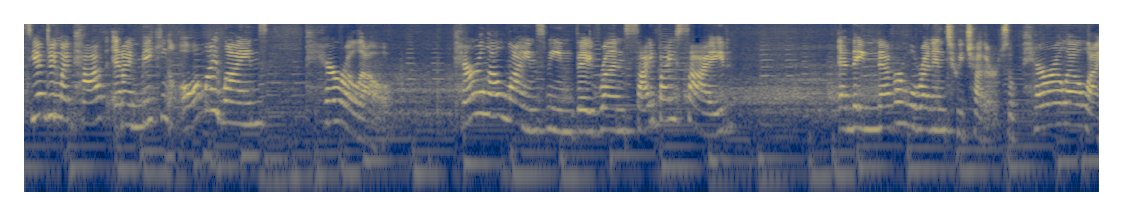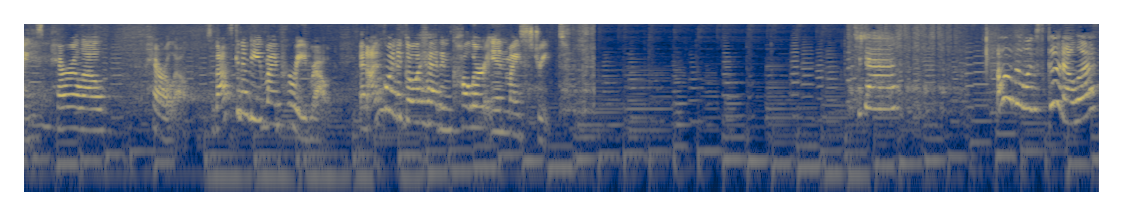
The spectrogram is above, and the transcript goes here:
see I'm doing my path and I'm making all my lines parallel. Parallel lines mean they run side by side and they never will run into each other. So parallel lines, parallel, parallel. So that's gonna be my parade route. And I'm going to go ahead and color in my street. Ta-da! Oh, that looks good, Ella.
